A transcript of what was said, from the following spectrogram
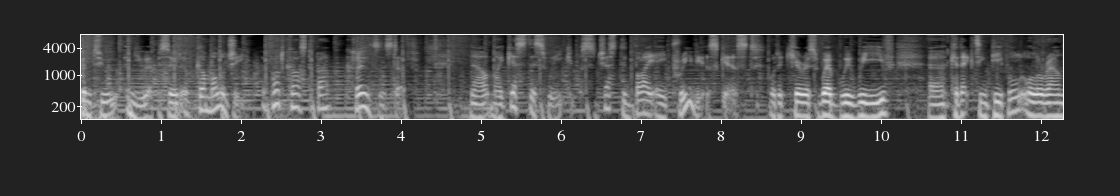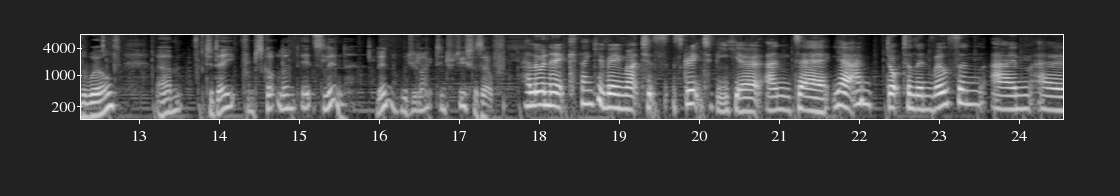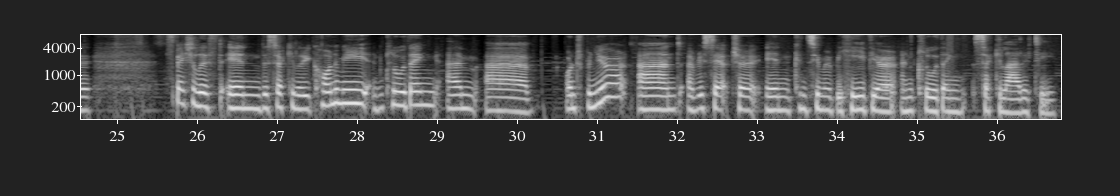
welcome to a new episode of Garmology, a podcast about clothes and stuff. Now, my guest this week was suggested by a previous guest. What a curious web we weave, uh, connecting people all around the world. Um, today, from Scotland, it's Lynn. Lynn, would you like to introduce yourself? Hello, Nick. Thank you very much. It's, it's great to be here. And uh, yeah, I'm Dr. Lynn Wilson. I'm a specialist in the circular economy and clothing. I'm an entrepreneur and a researcher in consumer behaviour and clothing circularity.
